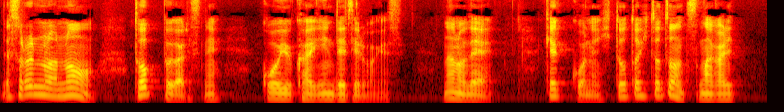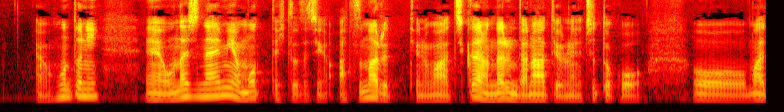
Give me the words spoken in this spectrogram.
で、それらのトップがですね、こういう会議に出てるわけです。なので、結構ね、人と人とのつながり本当に、えー、同じ悩みを持った人たちが集まるっていうのは力になるんだなというのをね、ちょっとこう、おまあ、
